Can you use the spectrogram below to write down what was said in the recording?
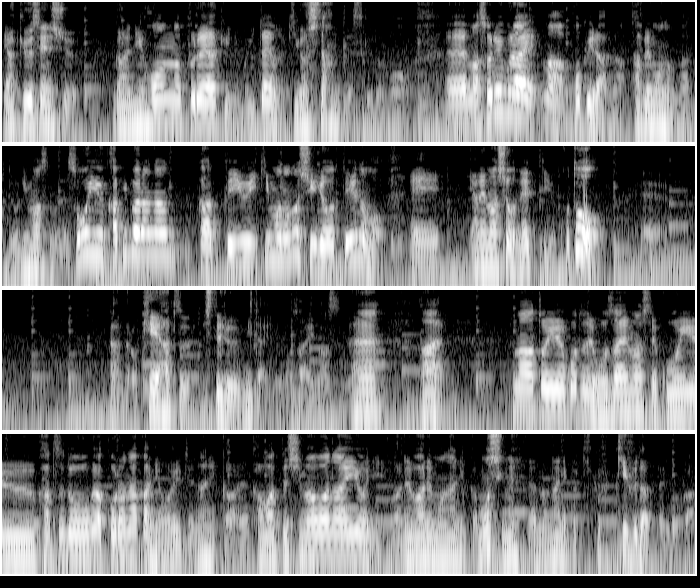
野球選手が日本のプロ野球にもいたような気がしたんですけども、えー、まあ、それぐらい、まあ、ポピュラーな食べ物になっておりますのでそういうカピバラなんかっていう生き物の狩猟っていうのも、えー、やめましょうねっていうことを、えー、なんだろう啓発してるみたいでございますね。はい。まあということでございましてこういう活動がコロナ禍において何か変わってしまわないように我々も何かもしねあの何か寄付だったりとか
